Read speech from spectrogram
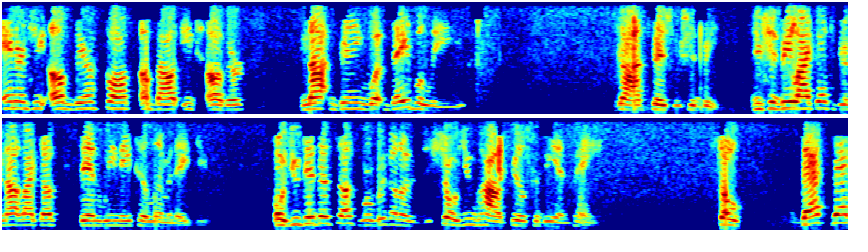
energy of their thoughts about each other not being what they believe God says you should be. You should be like us. If you're not like us, then we need to eliminate you. Or you did this to us, well, we're going to show you how it feels to be in pain. So that's that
